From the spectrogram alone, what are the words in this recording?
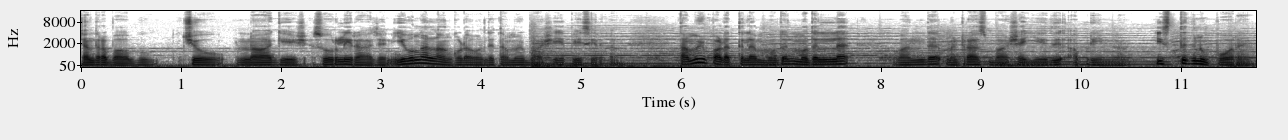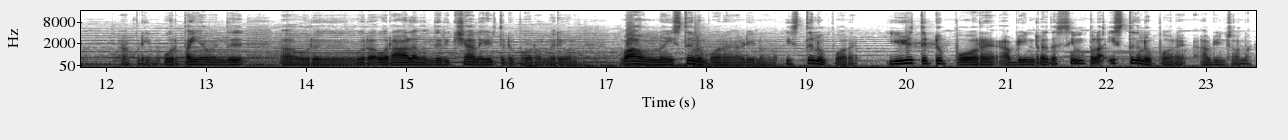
சந்திரபாபு ஜோ நாகேஷ் சுருளிராஜன் இவங்கெல்லாம் கூட வந்து தமிழ் பாஷையை பேசியிருக்காங்க. தமிழ் படத்தில் முதல் முதல்ல வந்த மெட்ராஸ் பாஷை எது அப்படின்னா இஸ்துக்குன்னு போகிறேன் அப்படின்னு. ஒரு பையன் வந்து ஒரு ஒரு ஒரு ஆளை வந்து ரிக்ஷாவில் இழுத்துட்டு போகிற மாதிரி வரும் வா உன்னை இஸ்துன்னு போகிறேன் அப்படின்னு இஸ்துன்னு போகிறேன் இழுத்துட்டு போகிறேன் அப்படின்றத சிம்பிளாக இஸ்துக்குன்னு போகிறேன் அப்படின்னு சொன்னான்.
